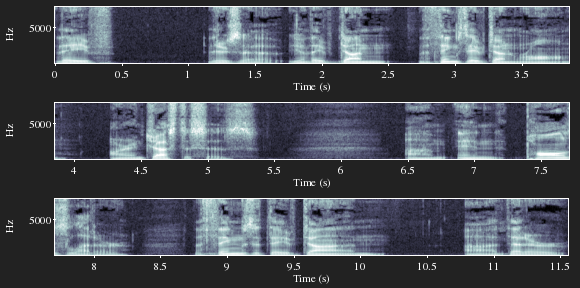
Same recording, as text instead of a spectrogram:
they've there's a you know they've done the things they've done wrong are injustices. Um, in Paul's letter, the things that they've done uh, that are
